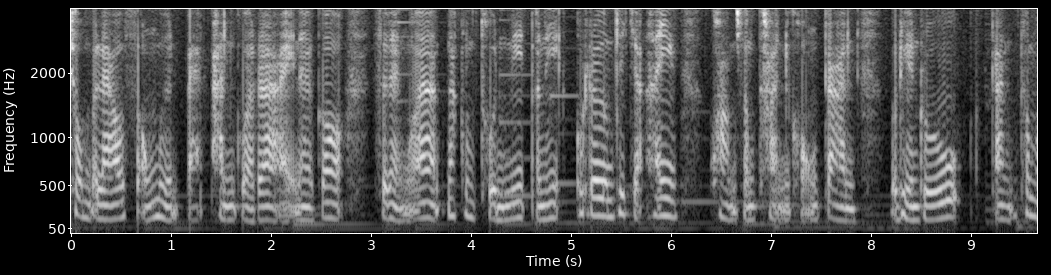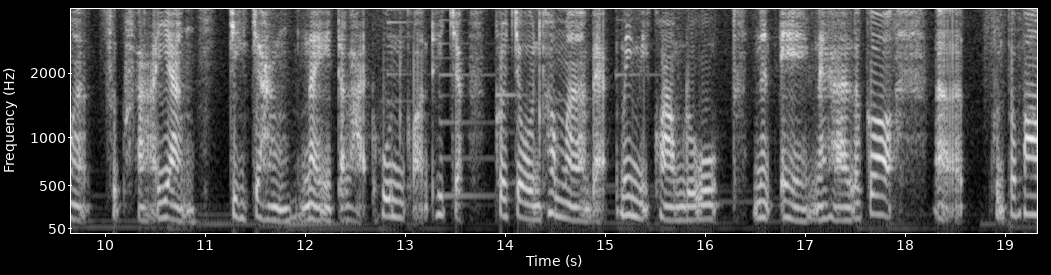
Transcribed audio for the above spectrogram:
ชมไปแล้ว 28,000 กว่ารายนะก็แสดงว่านักลงทุนนี่ตอนนี้เริ่มที่จะให้ความสำคัญของการเรียนรู้การเข้ามาศึกษาอย่างจริงจังในตลาดหุ้นก่อนที่จะกระโจนเข้ามาแบบไม่มีความรู้นั่นเองนะคะแล้วก็คุณป้าเป้า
